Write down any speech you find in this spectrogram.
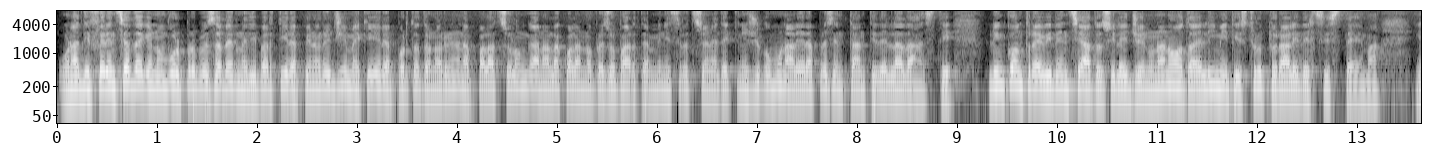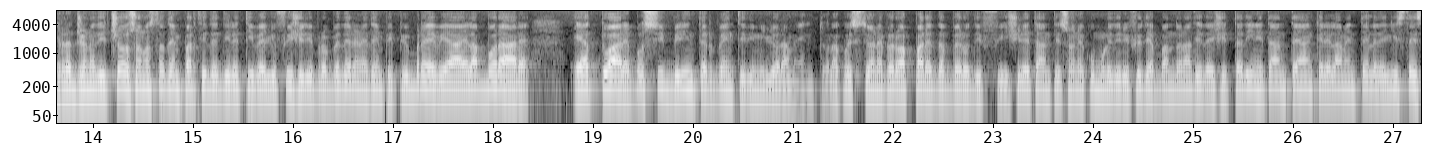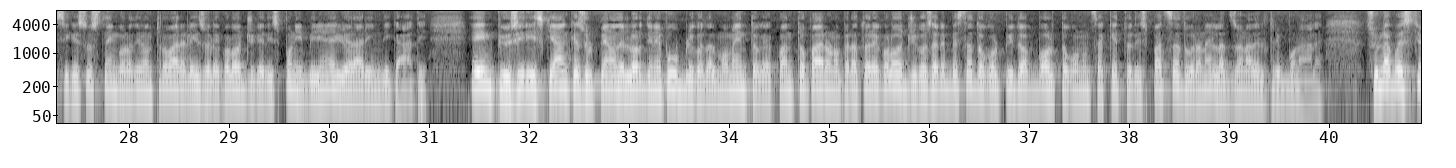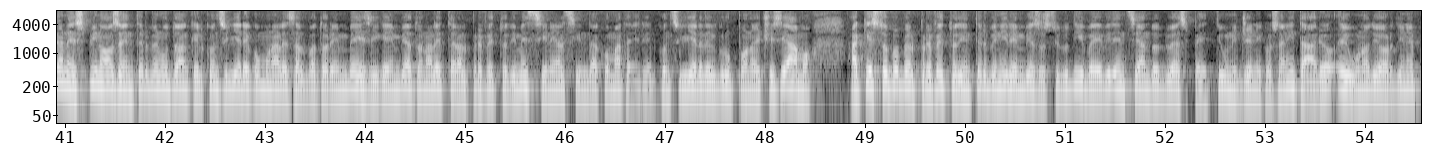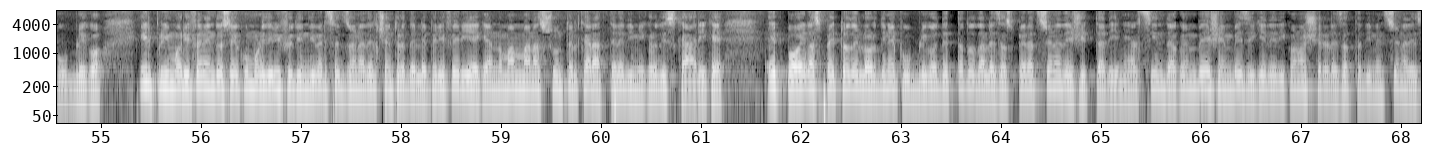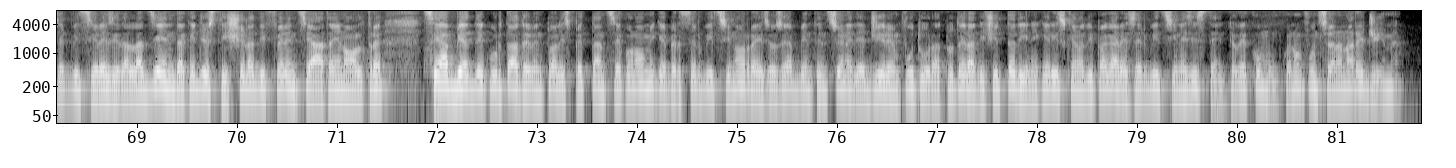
Una differenziata che non vuol proprio saperne di partire a pieno regime che ieri ha portato a una riunione a Palazzo Longano alla quale hanno preso parte amministrazione, tecnici comunali e rappresentanti della Dasti. L'incontro ha evidenziato, si legge in una nota, i limiti strutturali del sistema. In ragione di ciò sono state impartite direttive agli uffici di provvedere nei tempi più brevi a elaborare e attuare possibili interventi di miglioramento. La questione però appare davvero difficile, tanti sono i cumuli di rifiuti abbandonati dai cittadini, tante anche le lamentele degli stessi che sostengono di non trovare le isole ecologiche disponibili negli orari indicati. E in più si rischia anche sul piano dell'ordine pubblico, dal momento che a quanto pare un operatore ecologico sarebbe stato colpito avvolto con un sacchetto di spazzatura nella zona del tribunale. Sulla questione spinosa è intervenuto anche il consigliere comunale Salvatore Imbesi che ha inviato una lettera al prefetto di Messina e al sindaco Materia. Il consigliere del gruppo Noi ci siamo ha chiesto proprio al prefetto di intervenire in via sostitutiva evidenziando due aspetti, uno igienico-sanitario e uno di ordine pubblico. Il primo riferendosi ai cumuli di rifiuti in diverse zone del centro e delle periferie che hanno man mano assunto il carattere di microdiscariche e poi l'aspetto dell'ordine pubblico dettato dall'esasperazione dei cittadini. Al sindaco invece Invesi chiede di conoscere l'esatta dimensione dei servizi resi dall'azienda che gestisce la differenziata e inoltre se abbia decurtato eventuali spettanze economiche per servizi non resi o se abbia intenzione di agire in futuro a tutela di cittadini che rischiano di pagare servizi inesistenti o che comunque non funzionano a regime.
